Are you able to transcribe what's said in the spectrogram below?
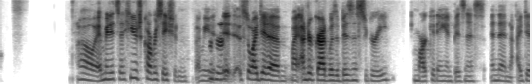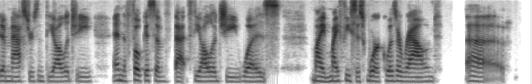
oh i mean it's a huge conversation i mean mm-hmm. it, so i did a my undergrad was a business degree marketing and business and then i did a master's in theology and the focus of that theology was my my thesis work was around uh,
